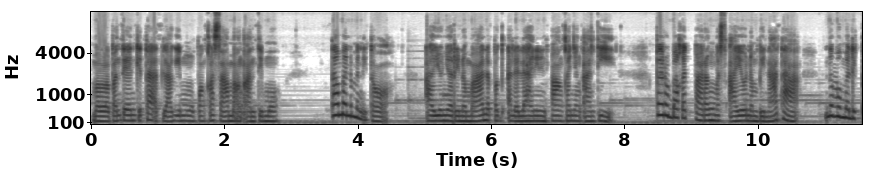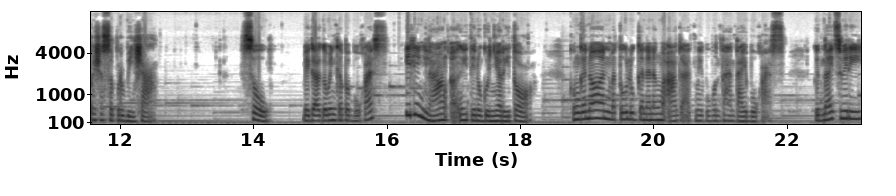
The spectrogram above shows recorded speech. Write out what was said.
Mapapantayan kita at lagi mo pang kasama ang auntie mo. Tama naman ito. Ayaw niya rin naman na pag-alalahanin pa ang kanyang auntie. Pero bakit parang mas ayaw ng binata na bumalik pa siya sa probinsya? So, may gagawin ka pa bukas? Iling lang ang itinugon niya rito. Kung ganoon, matulog ka na ng maaga at may pupuntahan tayo bukas. Good night, sweetie.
